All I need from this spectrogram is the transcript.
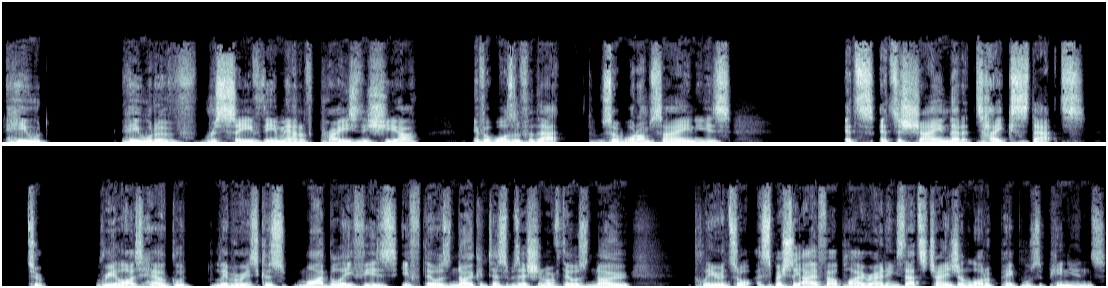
he would he would have received the amount of praise this year if it wasn't for that? So what I'm saying is it's it's a shame that it takes stats to realize how good Libba is because my belief is if there was no contested possession or if there was no clearance or especially AFL player ratings, that's changed a lot of people's opinions.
